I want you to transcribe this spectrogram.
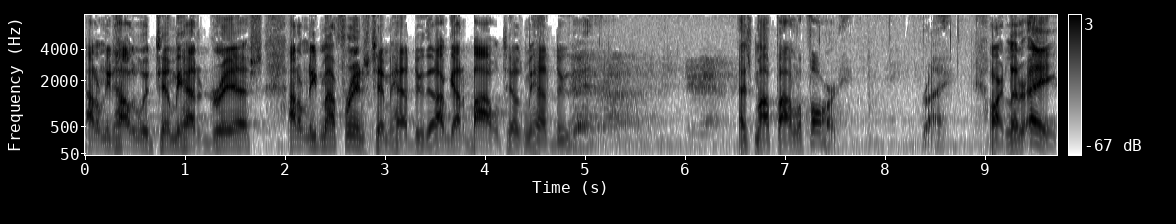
I don't need Hollywood to tell me how to dress. I don't need my friends to tell me how to do that. I've got a Bible that tells me how to do that. That's my final authority. Right. All right, letter A.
